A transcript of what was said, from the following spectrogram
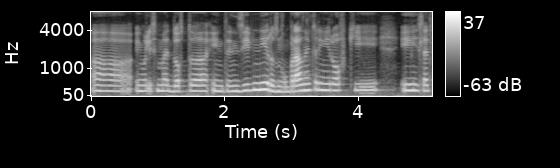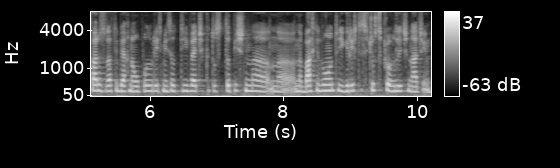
А, имали сме доста интензивни, разнообразни тренировки и след това резултатите бяха много по-добри. Смисъл ти вече като стъпиш на, на, на баскетболното игрище се чувстваш по различен начин.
